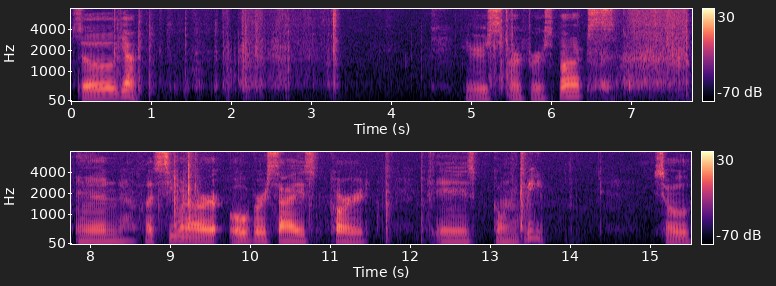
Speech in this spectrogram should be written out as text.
So, yeah. Here's our first box. And let's see what our oversized card is going to be. So,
